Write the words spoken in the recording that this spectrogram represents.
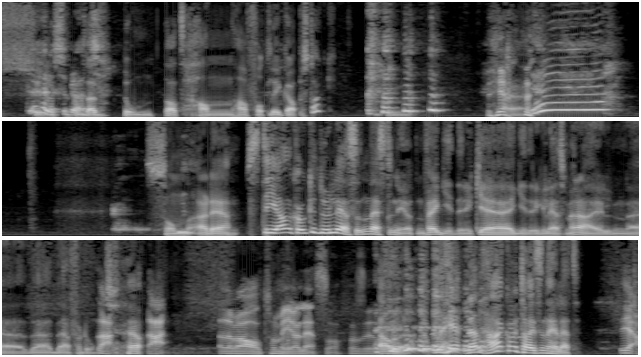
synes så bra det er dumt at han har fått litt gapestokk. Ja. Ja, ja, ja. Sånn er det. Stian, kan ikke du lese den neste nyheten? For jeg gidder ikke, jeg gidder ikke lese mer. Eilen. Det, er- det er for dumt. Nei. Ja. Nei. Det var altfor mye å lese. For å si det. Ja, den, den her kan vi ta i sin helhet. Ja,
